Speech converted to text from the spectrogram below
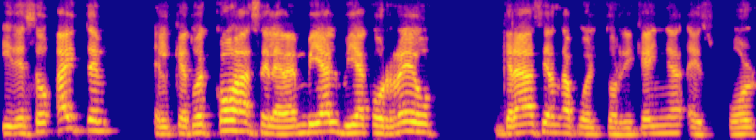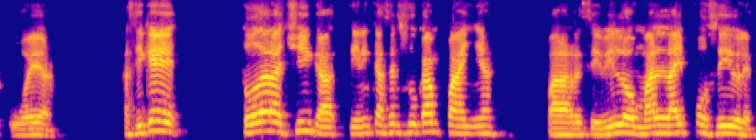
Y de esos ítems, el que tú escojas se le va a enviar vía correo gracias a puertorriqueña Sportwear. Así que todas las chicas tienen que hacer su campaña para recibir lo más like posible.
